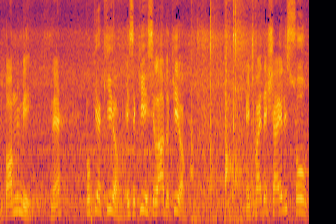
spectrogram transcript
Um palmo e meio, né? Porque aqui, ó, esse aqui, esse lado aqui, ó, a gente vai deixar ele solto.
